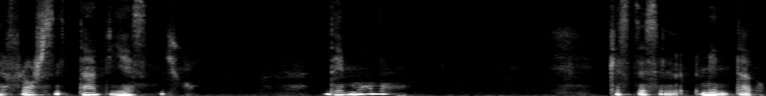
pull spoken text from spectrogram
De Florcita 10 dijo, de modo que este es el mentado,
